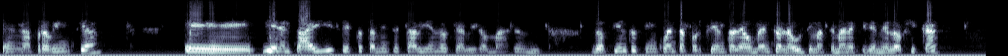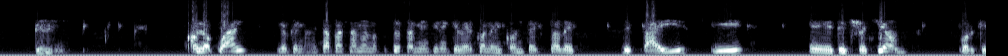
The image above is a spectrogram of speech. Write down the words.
en la provincia eh, y en el país esto también se está viendo que ha habido más de un 250% de aumento en la última semana epidemiológica, con lo cual lo que nos está pasando a nosotros también tiene que ver con el contexto de, país y eh, de región, porque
